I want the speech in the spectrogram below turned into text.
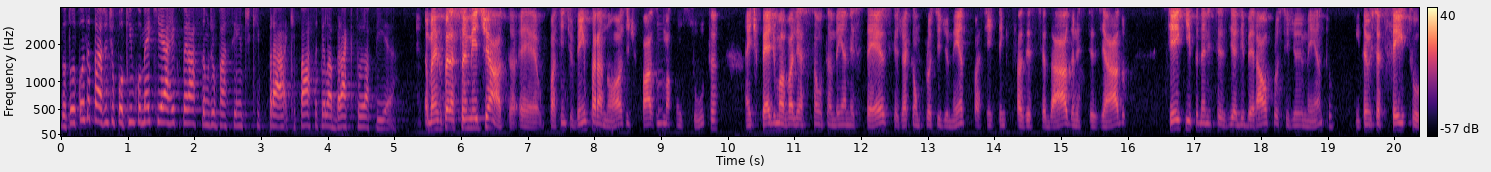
Doutor, conta para a gente um pouquinho como é que é a recuperação de um paciente que, pra, que passa pela bracterapia. É uma recuperação imediata. É, o paciente vem para nós, a gente faz uma consulta, a gente pede uma avaliação também anestésica, já que é um procedimento, o paciente tem que fazer sedado, anestesiado. Se a equipe da anestesia liberar o procedimento, então isso é feito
